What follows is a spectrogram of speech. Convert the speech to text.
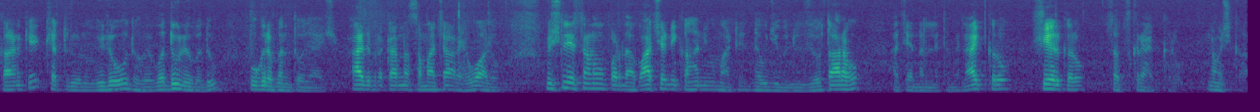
કારણ કે ક્ષત્રિયોનો વિરોધ હવે વધુ ને વધુ ઉગ્ર બનતો જાય છે. આ જ પ્રકારના સમાચાર અહેવાલો, વિશ્લેષણો, પડદા પાછળની કહાનીઓ માટે નવજીવન ન્યૂઝ જોતા રહો. આ ચેનલને તમે લાઈક કરો, શેર કરો સબસ્ક્રાઈબ કરો. નમસ્કાર.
